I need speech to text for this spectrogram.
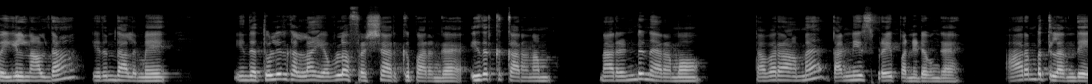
வெயில் நாள் தான். இருந்தாலுமே இந்த துளிர்கள்லாம் எவ்வளோ ஃப்ரெஷ்ஷாக இருக்குது பாருங்கள் இதற்கு காரணம் நான் ரெண்டு நேரமும் தவறாமல் தண்ணீர் ஸ்ப்ரே பண்ணிடுவேங்க. ஆரம்பத்துலேருந்தே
